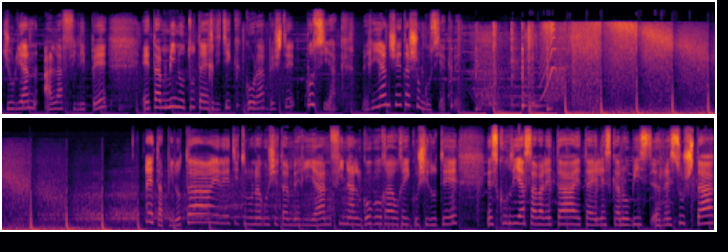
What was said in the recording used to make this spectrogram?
Julian eta minutu eta erditik gora beste guziak. Berrian xe eta sunguziak ere. Eta pilota ere titulu nagusietan berrian, final gogorra aurre ikusi dute, eskurdia zabaleta eta elezkano biz resusta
